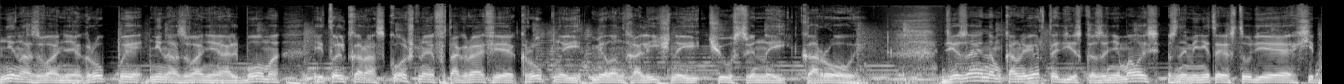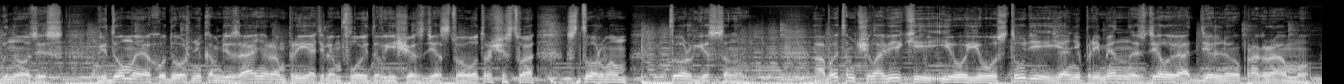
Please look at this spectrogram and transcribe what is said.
ни название группы, ни название альбома, и только роскошная фотография крупной, меланхоличной, чувственной коровы – Дизайном конверта диска занималась знаменитая студия «Хипгнозис», ведомая художником-дизайнером, приятелем Флойдов еще с детства отрочества Стормом Торгессоном. Об этом человеке и о его студии я непременно сделаю отдельную программу.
